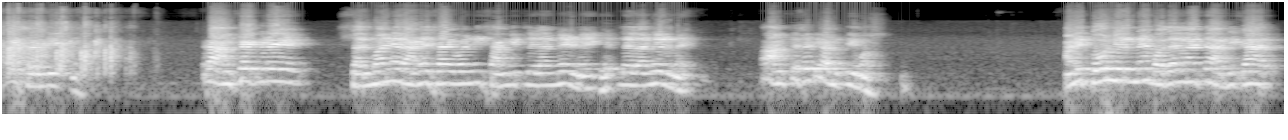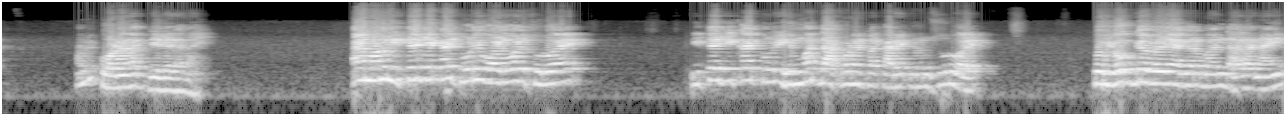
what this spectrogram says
तर आमच्या इकडे तर आमच्याकडे सन्मान्य राणेसाहेबांनी सांगितलेला निर्णय घेतलेला निर्णय हा आमच्यासाठी अंतिम असतो. आणि तो निर्णय बदलण्याचा अधिकार आम्ही कोणालाच दिलेला नाही. आणि म्हणून इथे जे काही थोडी वळवळ सुरू आहे इथे जी काय थोडी हिंमत दाखवण्याचा कार्यक्रम सुरू आहे तो योग्य वेळी अगर बंद झाला नाही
